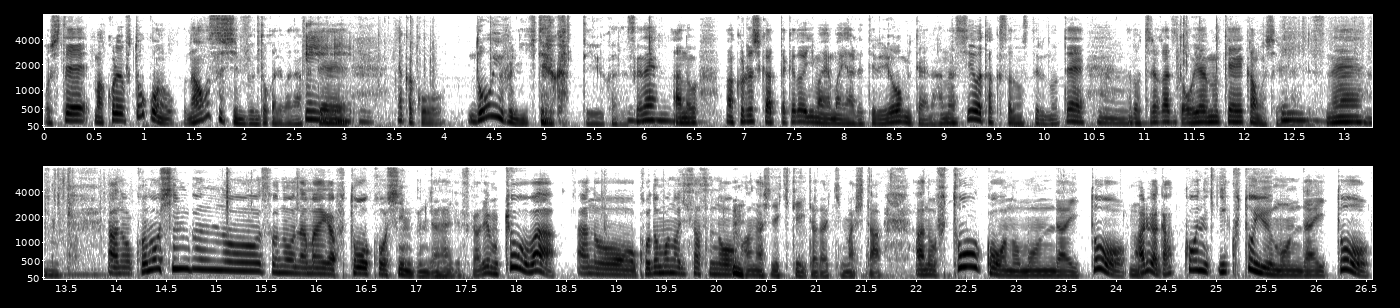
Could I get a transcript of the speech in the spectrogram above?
をして、まあ、これ不登校を直す新聞とかではなくて、えー、なんかこうどういうふうに生きてるかっていうかですかね、うん、あのまあ、苦しかったけど今今やれてるよみたいな話をたくさん載せてるので、うん、どちらかというと親向けかもしれないですね。うんあの、この新聞のその名前が不登校新聞じゃないですか。でも今日は、あの、子供の自殺のお話で来ていただきました。うん、あの、不登校の問題と、うん、あるいは学校に行くという問題と、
